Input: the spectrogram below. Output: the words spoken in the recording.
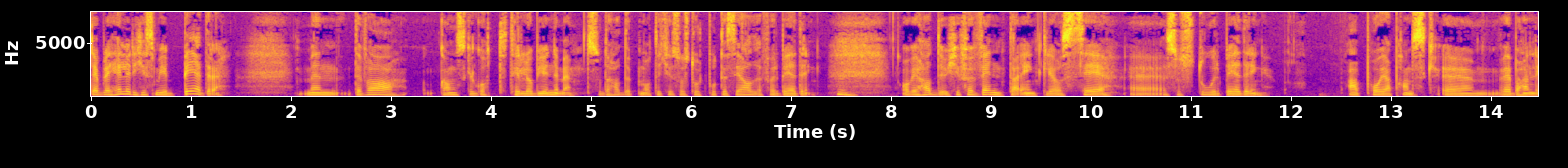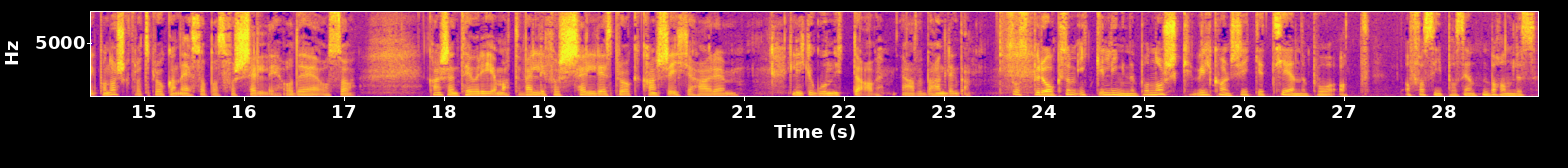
Det ble heller ikke så mye bedre, men det var ganske godt til å begynne med. Så det hadde på en måte ikke så stort potensial for bedring. Mm. Og vi hadde jo ikke forventa egentlig å se så stor bedring på japansk eh, ved behandling på norsk, for at språkene er såpass forskjellige. Og det er også kanskje en teori om at veldig forskjellige språk kanskje ikke har eh, like god nytte av, av behandling, da. Så språk som ikke ligner på norsk, vil kanskje ikke tjene på at afasipasienten behandles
